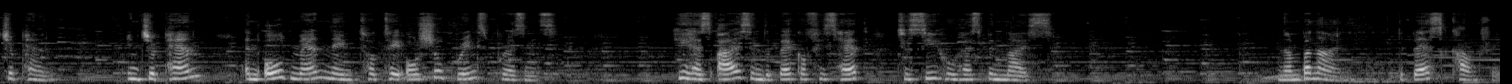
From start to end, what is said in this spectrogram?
Japan. In Japan, an old man named Hotei Osho brings presents. He has eyes in the back of his head to see who has been nice. Number 9. The Basque Country.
